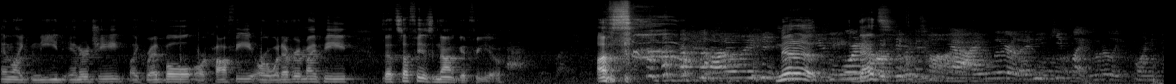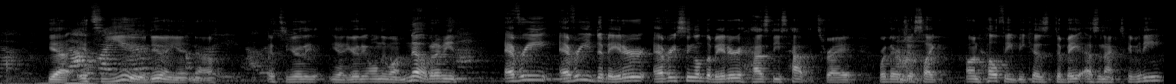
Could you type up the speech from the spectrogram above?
and like need energy, like Red Bull or coffee or whatever it might be. That stuff is not good for you. I'm s- Not only. No, no, no, he's Came pointing- that's- for a good time. Yeah, I literally, and he keeps like literally pointing at me. yeah, That it's right you there, doing it I'm now. already eating habit. It's you're the yeah you're the only one. No, but I mean, every every debater, every single debater has these habits, right? Where they're just like unhealthy because debate as an activity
